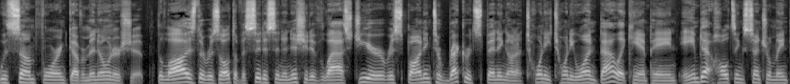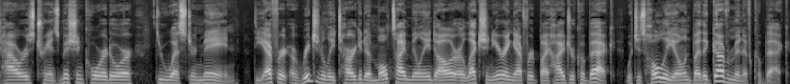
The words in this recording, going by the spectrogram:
with some foreign government ownership. The law is the result of a citizen initiative last year responding to record spending on a 2021 ballot campaign aimed at halting Central Maine Power's transmission corridor through western Maine. The effort originally targeted a multi million dollar electioneering effort by Hydro Quebec, which is wholly owned by the government of Quebec,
